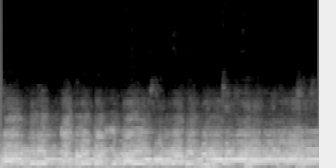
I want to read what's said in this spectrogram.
ਮਾਰ ਕਰੋ ਰੱਬ ਦਾ ਘੜੀਏ ਪਾਏ ਰੱਬ ਦੇ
